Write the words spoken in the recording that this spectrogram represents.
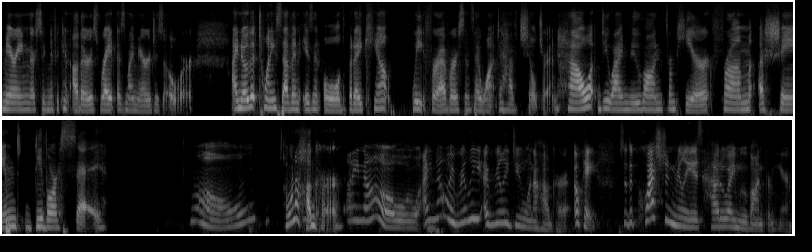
marrying their significant others right as my marriage is over. I know that 27 isn't old, but I can't wait forever since I want to have children. How do I move on from here from a shamed divorcee? Oh, I want to hug her. I know. I know. I really, I really do want to hug her. Okay. So the question really is how do I move on from here?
